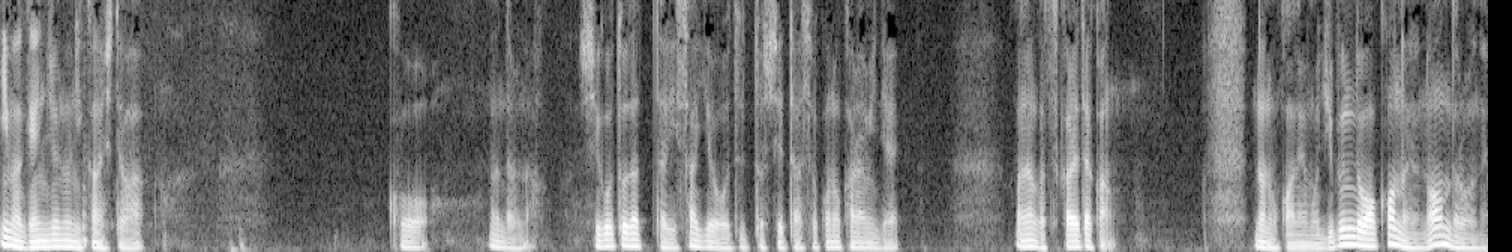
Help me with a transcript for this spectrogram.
今現状のに関しては、こう、なんだろうな。仕事だったり作業をずっとしてたそこの絡みで。まあなんか疲れた感。なのかね。もう自分でわかんないよ。なんだろうね。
